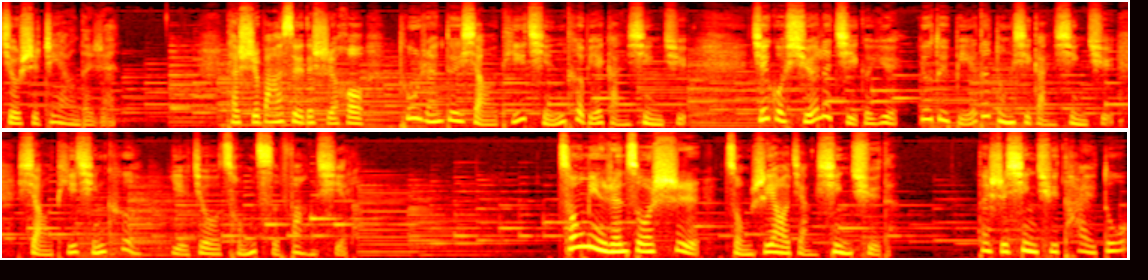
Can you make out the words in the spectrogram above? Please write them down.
就是这样的人。他十八岁的时候，突然对小提琴特别感兴趣。结果学了几个月，又对别的东西感兴趣，小提琴课也就从此放弃了。聪明人做事总是要讲兴趣的，但是兴趣太多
